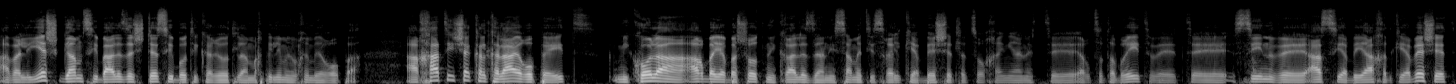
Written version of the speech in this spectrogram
אבל יש גם סיבה לזה, שתי סיבות עיקריות למכפילים הנמוכים באירופה. האחת היא שהכלכלה האירופאית, מכל הארבע יבשות, נקרא לזה, אני שם את ישראל כיבשת, לצורך העניין, את uh, ארצות הברית ואת uh, סין ואסיה ביחד כיבשת.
